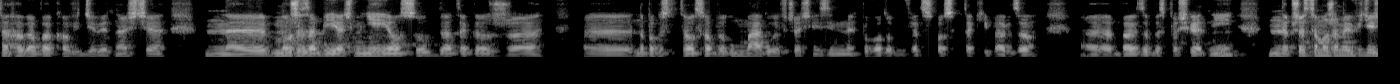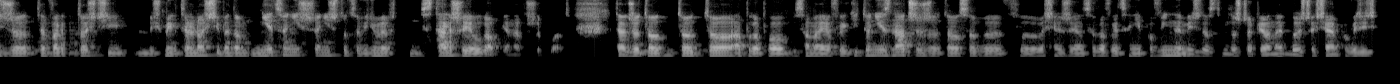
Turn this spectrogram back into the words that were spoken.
ta choroba COVID-19 mm, e, może zabijać mniej osób, dlatego że no po prostu te osoby umarły wcześniej z innych powodów, mówiąc w sposób taki bardzo, e, bardzo bezpośredni. Mm, przez co możemy widzieć, że te wartości śmiertelności będą nieco niższe niż to, co widzimy w starszej Europie na przykład. Także to, to, to a propos samej Afryki, to nie znaczy, że te osoby właśnie żyjące w Afryce nie powinny mieć dostęp do szczepionek, bo jeszcze chciałem powiedzieć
